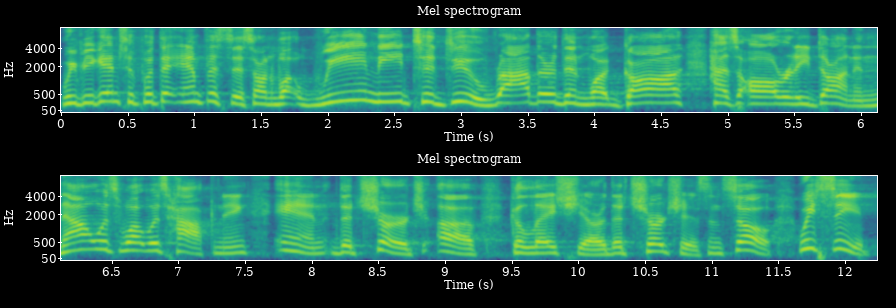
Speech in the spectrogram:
We begin to put the emphasis on what we need to do rather than what God has already done. And that was what was happening in the church of Galatia, or the churches. And so we see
